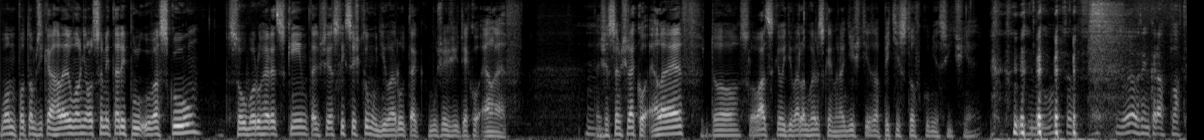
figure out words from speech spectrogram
on potom říká, hele, uvolnilo se mi tady půl úvazku v souboru hereckým, takže jestli chceš k tomu divadlu, tak můžeš žít jako elef. Hmm. Takže jsem šel jako elef do slováckého divadla v Uherském hradišti za pětistovku měsíčně. no, to, byl tenkrát plat.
